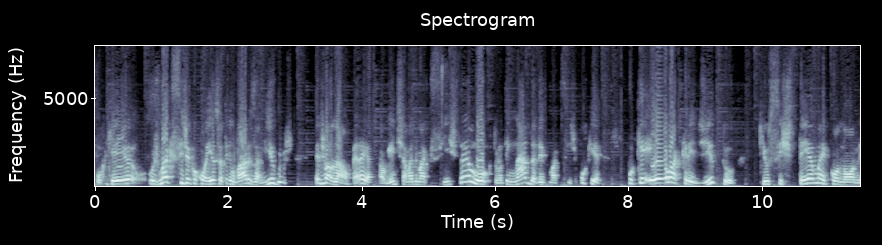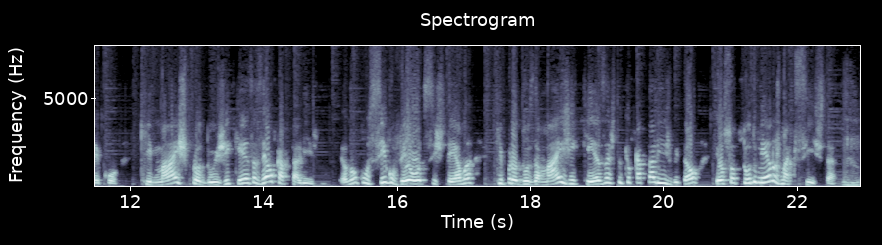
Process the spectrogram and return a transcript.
Porque os marxistas que eu conheço, eu tenho vários amigos, eles falam, não, peraí, alguém te chamar de marxista é louco, tu não tem nada a ver com marxista. Por quê? Porque eu acredito que o sistema econômico que mais produz riquezas é o capitalismo. Eu não consigo ver outro sistema que produza mais riquezas do que o capitalismo. Então, eu sou tudo menos marxista. Uhum.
